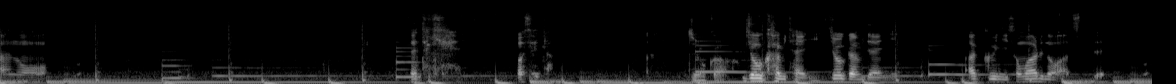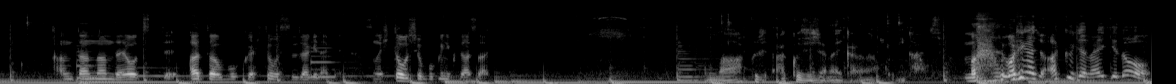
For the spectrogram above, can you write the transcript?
あの、なんだっけ忘れた。ジョーカー。ジョーカーみたいに、ジョーカーみたいに悪に染まるのは、つって。簡単なんだよ、つって。あとは僕が一押しするだけだみたいな。その一押しを僕にください。まあ悪事、悪事じゃないからな、これに関しては。まあ、これが悪じゃないけど、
